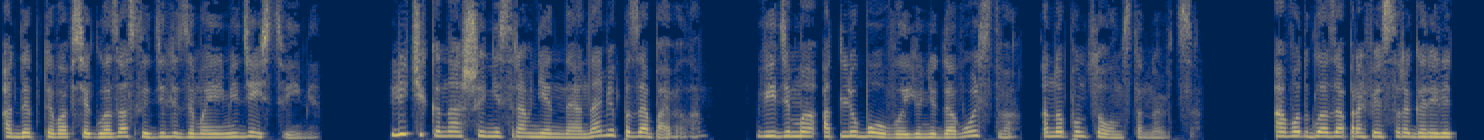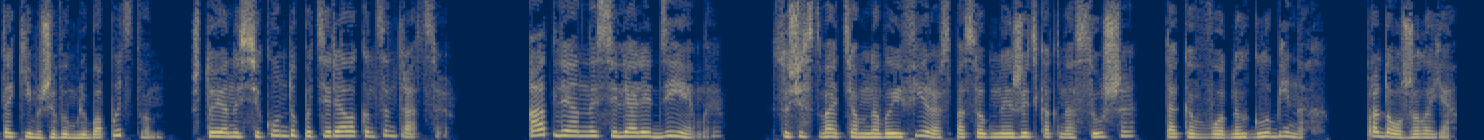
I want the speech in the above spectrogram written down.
Адепты во все глаза следили за моими действиями. Личико наше, несравненное нами, позабавило. Видимо, от любого ее недовольства оно пунцовым становится. А вот глаза профессора горели таким живым любопытством, что я на секунду потеряла концентрацию. Атлиан населяли диемы, Существа темного эфира, способные жить как на суше, так и в водных глубинах, продолжила я.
